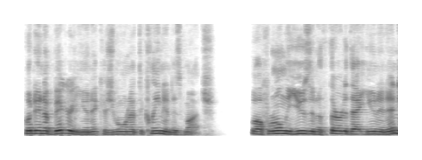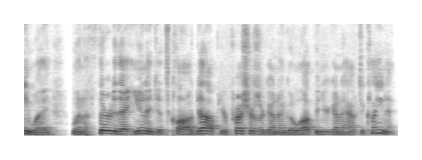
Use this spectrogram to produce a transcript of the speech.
Put in a bigger unit because you won't have to clean it as much. Well, if we're only using a third of that unit anyway, when a third of that unit gets clogged up, your pressures are going to go up and you're going to have to clean it.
